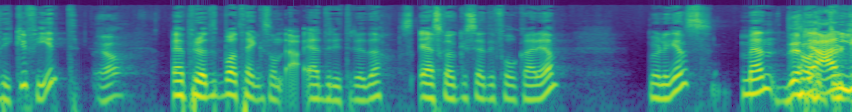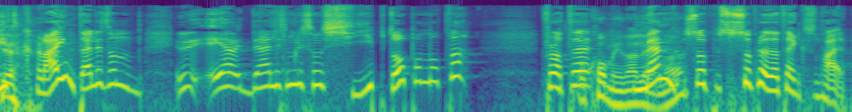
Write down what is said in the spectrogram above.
det gikk jo fint. ja. Jeg prøvde bare å tenke sånn Ja, jeg driter i det. Jeg skal ikke se de folka her igjen. Muligens. Men Det det, er litt ikke. kleint. Det er litt sånn jeg- Det er liksom litt sånn kjipt òg, på en måte. At. Men så, så prøvde jeg å tenke sånn her.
